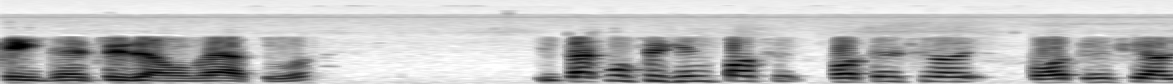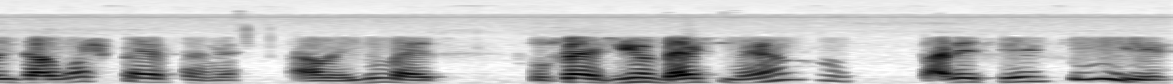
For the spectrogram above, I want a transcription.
Quem ganha 6x1 não é à toa. E tá conseguindo poten- potencial- potencializar algumas peças, né? Além do Messi. O Serginho Deste mesmo parecia que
